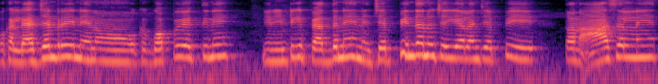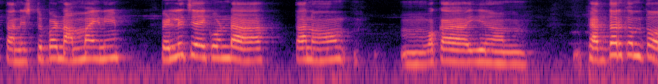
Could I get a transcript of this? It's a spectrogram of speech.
ఒక లెజెండరీ నేను ఒక గొప్ప వ్యక్తిని నేను ఇంటికి పెద్దని నేను చెప్పిందని చెయ్యాలని చెప్పి తన ఆశల్ని తను ఇష్టపడిన అమ్మాయిని పెళ్ళి చేయకుండా తను ఒక పెద్దరికంతో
